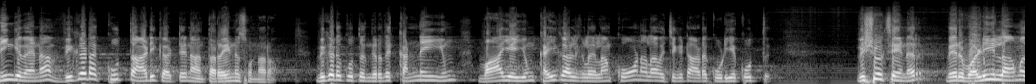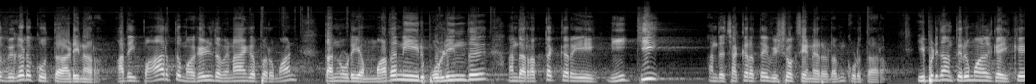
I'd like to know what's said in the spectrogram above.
நீங்கள் வேணா விகட கூத்த ஆடிக்காட்டு நான் தரேன்னு சொன்னாராம். விகட கூத்துங்கிறது கண்ணையும் வாயையும் கை கால்களை எல்லாம் கோணலா வச்சுக்கிட்டு ஆடக்கூடிய கூத்து. விஸ்வக்சேனர் வேறு வழி இல்லாமல் விகட கூத்து ஆடினாராம் அதை பார்த்து மகிழ்ந்த விநாயக பெருமான் தன்னுடைய மதநீர் பொழிந்து அந்த இரத்தக்கரையை நீக்கி அந்த சக்கரத்தை விஸ்வக்சேனரிடம் கொடுத்தாராம். இப்படிதான் திருமால் கைக்கு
